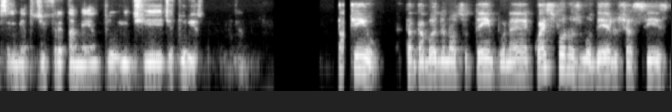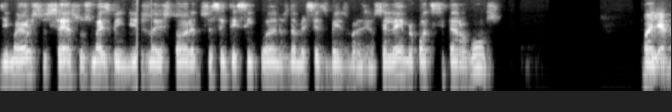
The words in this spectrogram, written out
segmento de fretamento e de, de turismo. Tatinho, está acabando o nosso tempo, né? Quais foram os modelos chassis de maior sucesso, os mais vendidos na história dos 65 anos da Mercedes-Benz no Brasil? Você lembra? Pode citar alguns? Olha,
